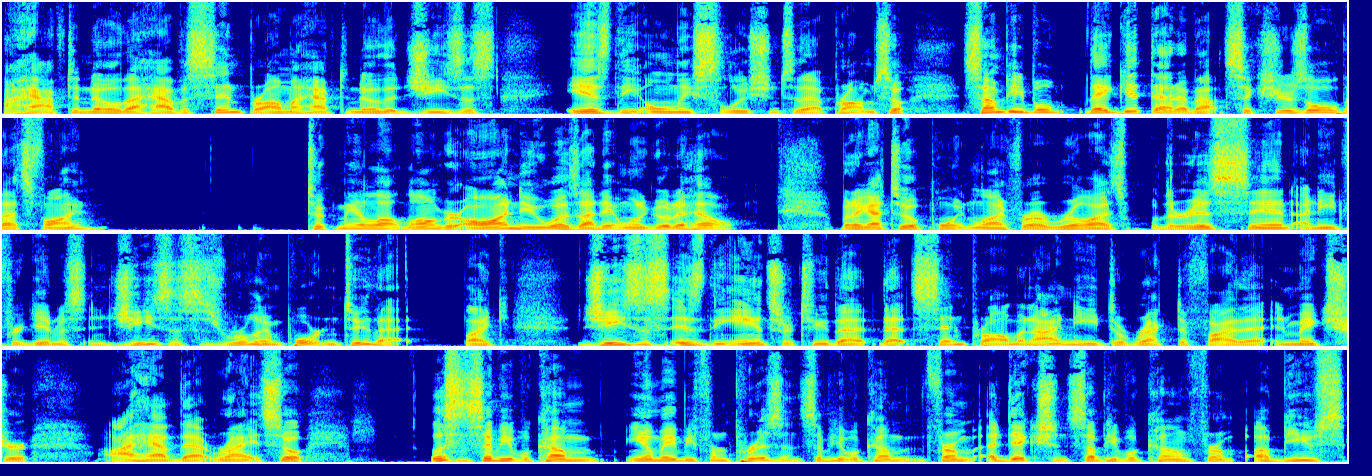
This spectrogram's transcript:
I have to know that I have a sin problem. I have to know that Jesus is the only solution to that problem. So some people they get that about six years old. That's fine. Took me a lot longer. All I knew was I didn't want to go to hell. But I got to a point in life where I realized well, there is sin. I need forgiveness, and Jesus is really important to that. Like Jesus is the answer to that that sin problem, and I need to rectify that and make sure I have that right. So listen, some people come, you know, maybe from prison. Some people come from addiction. Some people come from abuse.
